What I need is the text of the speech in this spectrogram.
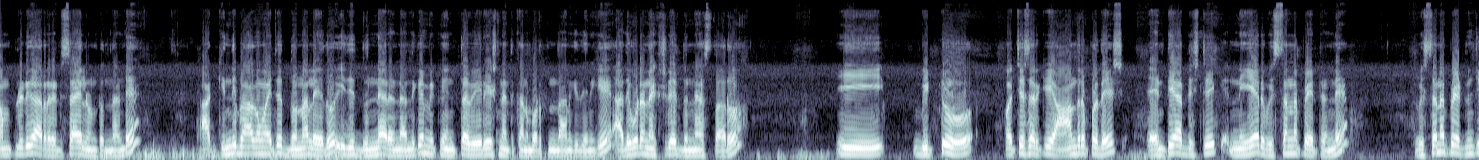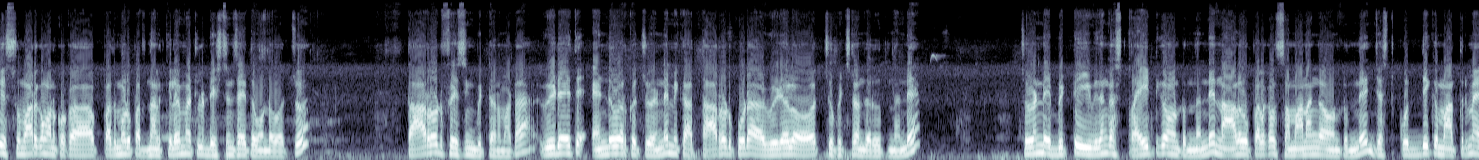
కంప్లీట్గా రెడ్ సాయిల్ ఉంటుందండి. ఆ కింది భాగం అయితే దున్నలేదు ఇది దున్నారండి. అందుకే మీకు ఇంత వేరియేషన్ అయితే కనబడుతుంది దానికి దీనికి. అది కూడా నెక్స్ట్ డే దున్నేస్తారు. ఈ బిట్టు వచ్చేసరికి Andhra Pradesh NTR district near Vissannapeta అండి. విసన్నపేట నుంచి సుమారుగా మనకు ఒక పదమూడు పద్నాలుగు కిలోమీటర్ల డిస్టెన్స్ అయితే ఉండవచ్చు. తార్ రోడ్ ఫేసింగ్ బిట్ అనమాట వీడియో అయితే ఎండ్ వరకు చూడండి. మీకు ఆ తార్ రోడ్ కూడా వీడియోలో చూపించడం జరుగుతుందండి. చూడండి బిట్ ఈ విధంగా స్ట్రైట్గా ఉంటుందండి. నాలుగు పలకలు సమానంగా ఉంటుంది. జస్ట్ కొద్దిగా మాత్రమే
